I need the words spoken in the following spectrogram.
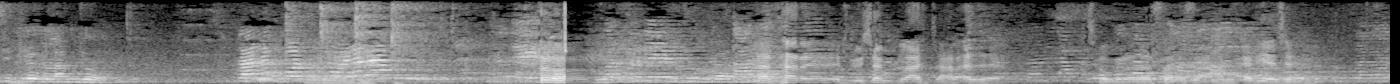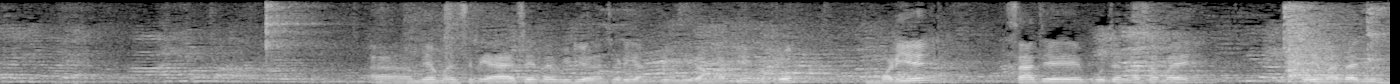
ચિત્રકલામ જો અત્યારે ટ્યુશન ક્લાસ ચાલે છે. છોકરા સરસ આનંદ કરીએ છીએ. મહેમાન શ્રી આવ્યા છે એટલે વિડીયોને થોડી અંતિમ વિરામ આપીએ મિત્રો. મળીએ સાંજે ભોજનના સમયે. જય માતાજી.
